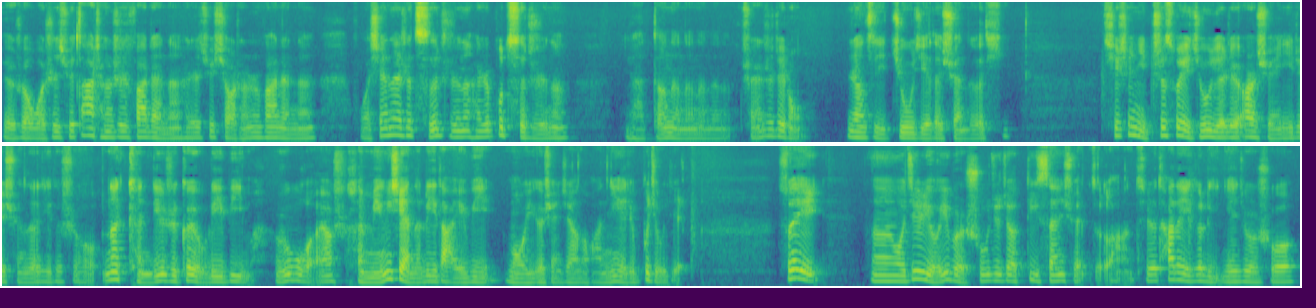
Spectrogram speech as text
比如说，我是去大城市发展呢，还是去小城市发展呢？我现在是辞职呢，还是不辞职呢？你看，等等等等等等，全是这种让自己纠结的选择题。其实你之所以纠结这二选一这选择题的时候，那肯定是各有利弊嘛。如果要是很明显的利大于弊某一个选项的话，你也就不纠结。所以。嗯，我记得有一本书就叫《第三选择》啊，其实它的一个理念就是说，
